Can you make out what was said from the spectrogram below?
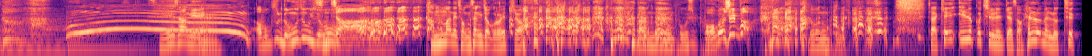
세상에. 네. 아, 목소리 너무 좋으셔. 진짜. 간만에 정상적으로 했죠. 나는 너가 너무 보고 싶어. 보고 싶어! 너가 너무 보고 싶어. 자, K1697님께서 헬로멜로 특.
